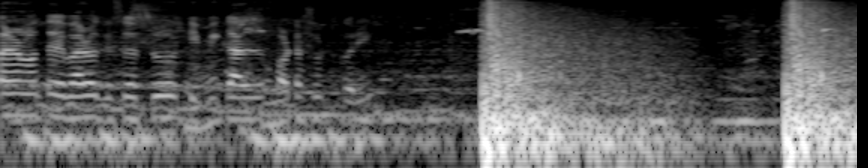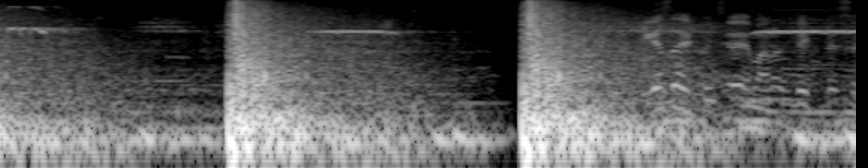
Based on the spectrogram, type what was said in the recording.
প্রত্যেকবারের মতো এবারও কিছু একটু টিপিক্যাল ফটোশ্যুট করি। ঠিক আছে মানুষ দেখতেছে।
